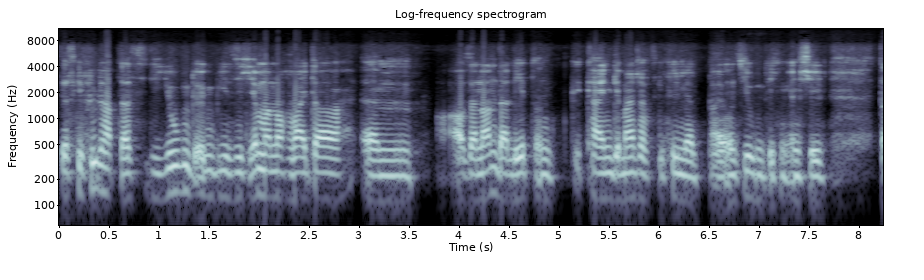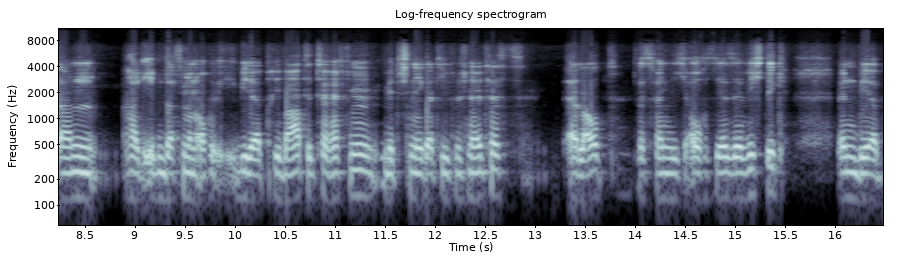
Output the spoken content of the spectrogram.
das Gefühl habe, dass die Jugend irgendwie sich immer noch weiter ähm, auseinanderlebt und kein Gemeinschaftsgefühl mehr bei uns Jugendlichen entsteht. Dann halt eben, dass man auch wieder private Treffen mit negativen Schnelltests erlaubt. Das fände ich auch sehr, sehr wichtig, wenn wir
